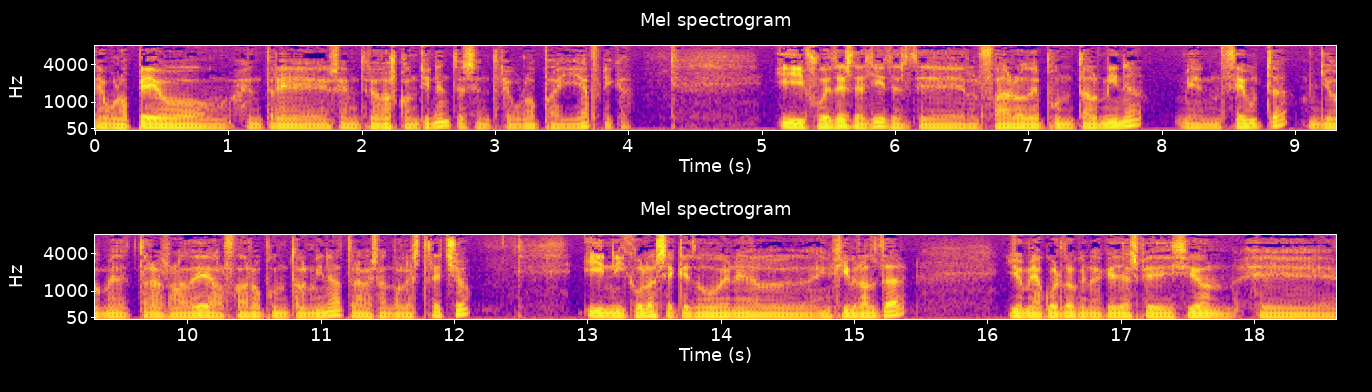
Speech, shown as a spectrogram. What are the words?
europeo entre, entre dos continentes, entre Europa y África. Y fue desde allí, desde el faro de Punta Almina, en Ceuta. Yo me trasladé al faro Punta Almina, atravesando el estrecho, y Nicolás se quedó en, el, en Gibraltar yo me acuerdo que en aquella expedición eh,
